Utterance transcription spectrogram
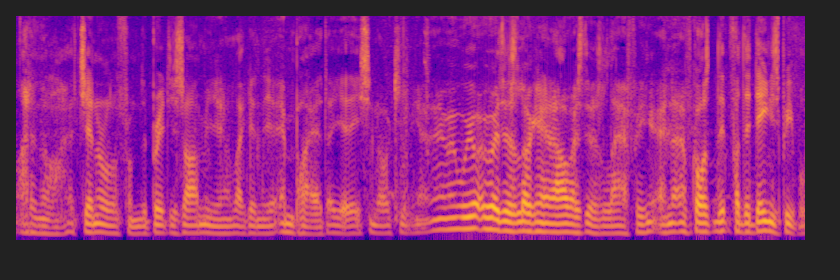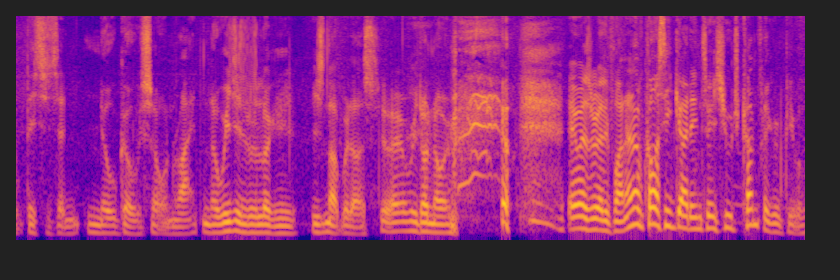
I don't know, a general from the British Army, you know, like in the Empire, they, they you know, keeping it. And we, we were just looking at it, I was just laughing. And of course, for the Danish people, this is a no-go zone, right? The Norwegians was looking, he's not with us. We don't know him. it was really fun. And of course, he got into a huge conflict with people.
